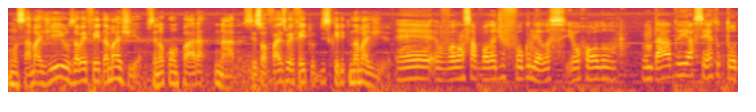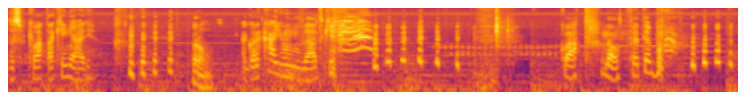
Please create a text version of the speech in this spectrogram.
lançar magia e usar o efeito da magia. Você não compara nada. Você só faz o efeito descrito na magia. É, eu vou lançar bola de fogo nelas. Eu rolo um dado e acerto todas, porque o ataque é em área. Pronto. Agora caiu um dado que. Quatro. Não, foi até bom.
